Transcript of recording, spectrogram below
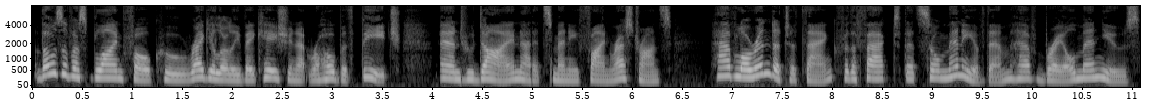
those of us blind folk who regularly vacation at Rehoboth Beach and who dine at its many fine restaurants have Lorinda to thank for the fact that so many of them have braille menus.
